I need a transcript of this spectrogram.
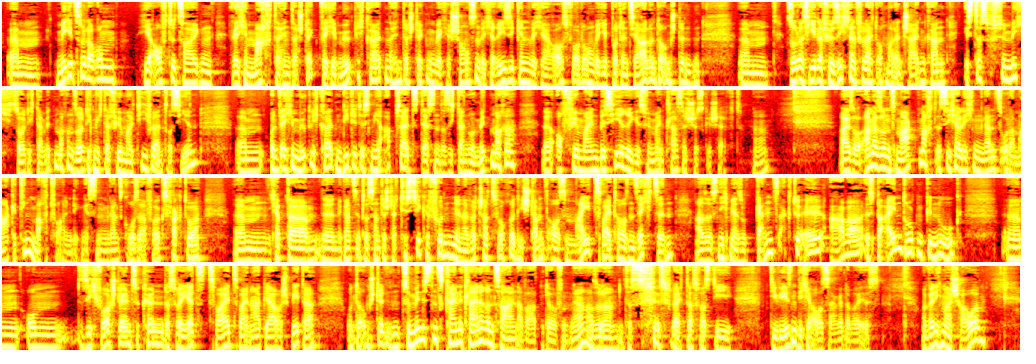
Ähm, mir geht's nur darum, hier aufzuzeigen, welche Macht dahinter steckt, welche Möglichkeiten dahinter stecken, welche Chancen, welche Risiken, welche Herausforderungen, welche Potenziale unter Umständen, ähm, so dass jeder für sich dann vielleicht auch mal entscheiden kann, ist das für mich, sollte ich da mitmachen, sollte ich mich dafür mal tiefer interessieren ähm, und welche Möglichkeiten bietet es mir abseits dessen, dass ich da nur mitmache, äh, auch für mein bisheriges, für mein klassisches Geschäft. Ja? Also Amazons Marktmacht ist sicherlich ein ganz, oder Marketingmacht vor allen Dingen, ist ein ganz großer Erfolgsfaktor. Ähm, ich habe da äh, eine ganz interessante Statistik gefunden in der Wirtschaftswoche, die stammt aus Mai 2016, also ist nicht mehr so ganz aktuell, aber ist beeindruckend genug, um sich vorstellen zu können, dass wir jetzt zwei, zweieinhalb Jahre später unter Umständen zumindestens keine kleineren Zahlen erwarten dürfen. Ja, also das ist vielleicht das, was die, die wesentliche Aussage dabei ist. Und wenn ich mal schaue,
